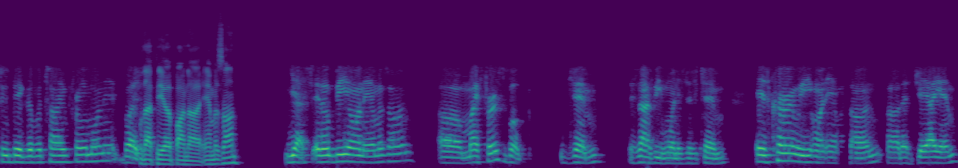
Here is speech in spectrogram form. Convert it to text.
too big of a time frame on it, but will that be up on uh, Amazon? Yes, it'll be on Amazon. Uh, my first book, Jim, it's not V one, it's just Jim, It is currently on Amazon. Uh, that's J I M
